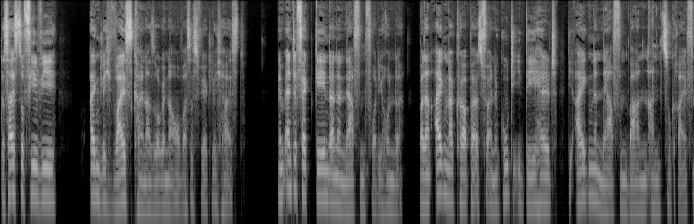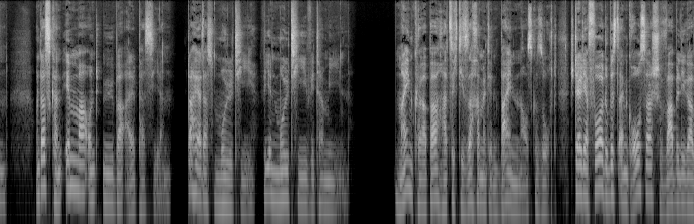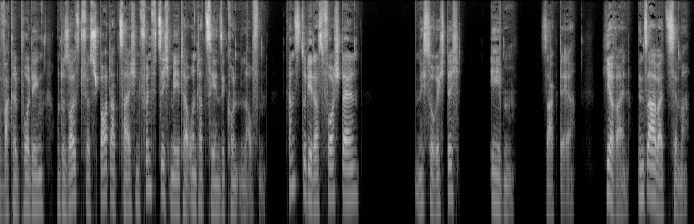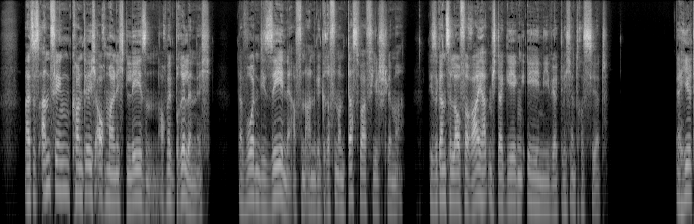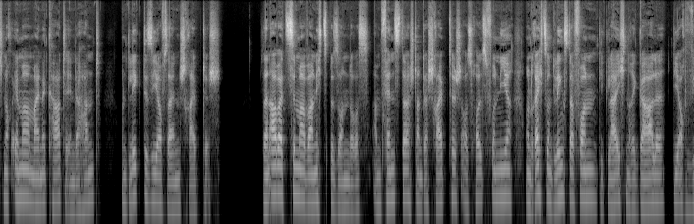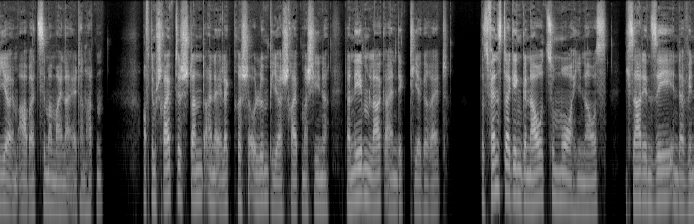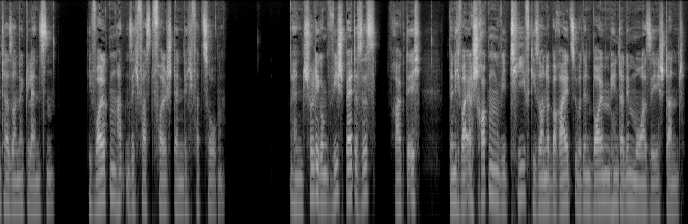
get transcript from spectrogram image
Das heißt so viel wie eigentlich weiß keiner so genau, was es wirklich heißt. Im Endeffekt gehen deine Nerven vor die Hunde, weil dein eigener Körper es für eine gute Idee hält, die eigenen Nervenbahnen anzugreifen. Und das kann immer und überall passieren. Daher das Multi, wie in Multivitamin. Mein Körper hat sich die Sache mit den Beinen ausgesucht. Stell dir vor, du bist ein großer, schwabbeliger Wackelpudding und du sollst fürs Sportabzeichen 50 Meter unter 10 Sekunden laufen. Kannst du dir das vorstellen? Nicht so richtig? Eben, sagte er. Hier rein, ins Arbeitszimmer. Als es anfing, konnte ich auch mal nicht lesen, auch mit Brille nicht. Da wurden die Sehnerven angegriffen und das war viel schlimmer. Diese ganze Lauferei hat mich dagegen eh nie wirklich interessiert. Er hielt noch immer meine Karte in der Hand und legte sie auf seinen Schreibtisch. Sein Arbeitszimmer war nichts Besonderes. Am Fenster stand der Schreibtisch aus Holzfurnier und rechts und links davon die gleichen Regale, die auch wir im Arbeitszimmer meiner Eltern hatten. Auf dem Schreibtisch stand eine elektrische Olympia-Schreibmaschine, daneben lag ein Diktiergerät. Das Fenster ging genau zum Moor hinaus. Ich sah den See in der Wintersonne glänzen. Die Wolken hatten sich fast vollständig verzogen. Entschuldigung, wie spät ist es? fragte ich, denn ich war erschrocken, wie tief die Sonne bereits über den Bäumen hinter dem Moorsee stand.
